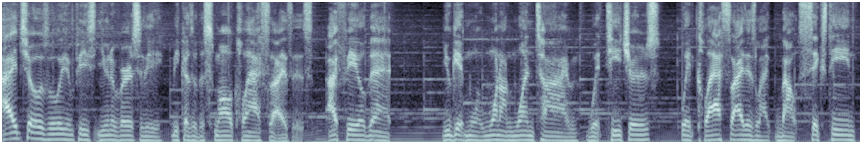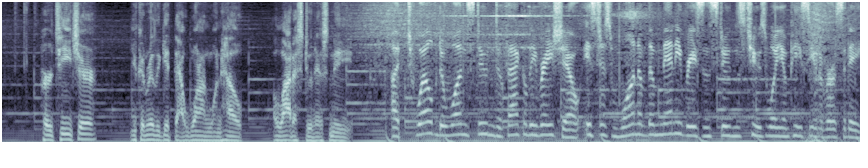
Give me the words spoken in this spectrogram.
I chose William Peace University because of the small class sizes. I feel that you get more one on one time with teachers. With class sizes like about 16 per teacher, you can really get that one on one help a lot of students need. A 12 to 1 student to faculty ratio is just one of the many reasons students choose William Peace University.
